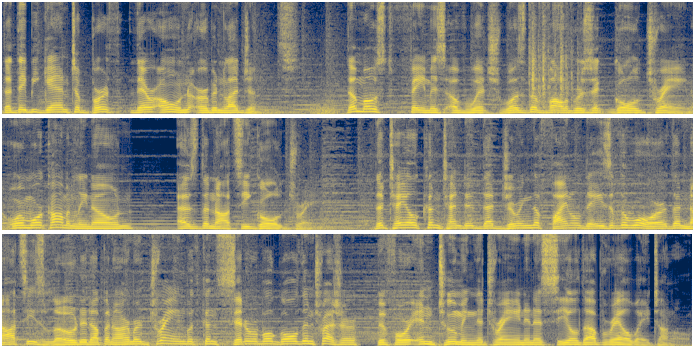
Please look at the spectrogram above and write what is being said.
that they began to birth their own urban legends the most famous of which was the Wałbrzych Gold Train, or more commonly known as the Nazi Gold Train. The tale contended that during the final days of the war, the Nazis loaded up an armored train with considerable gold and treasure before entombing the train in a sealed up railway tunnel.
